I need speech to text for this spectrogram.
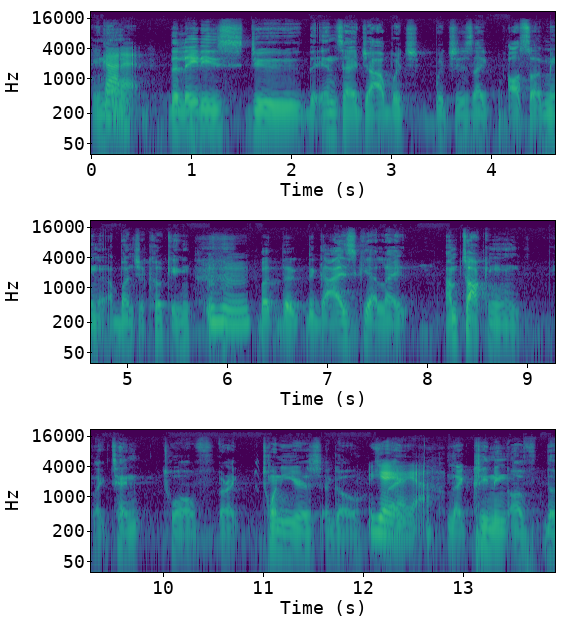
You Got know? it. The ladies do the inside job, which which is like also, I mean, a bunch of cooking. Mm-hmm. But the the guys get like, I'm talking like 10, 12, or like 20 years ago. Yeah, like, yeah, yeah. Like cleaning of the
